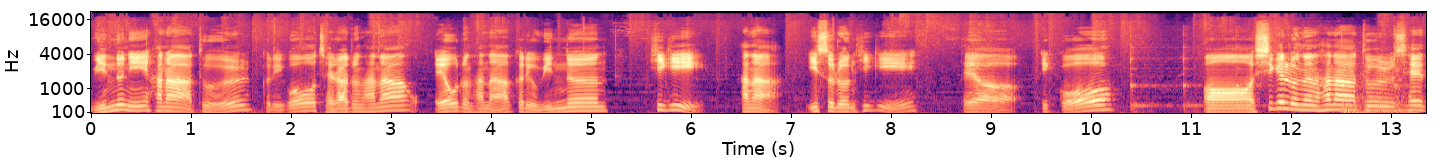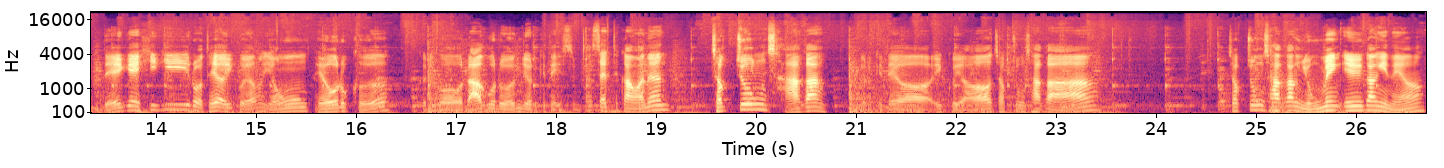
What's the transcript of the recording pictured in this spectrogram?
윗눈이 하나, 둘, 그리고 제라룬 하나, 에오룬 하나, 그리고 윗눈 희귀 하나, 이슬은 희귀 되어 있고 어 시겔루는 하나 둘셋네 개 희귀로 되어 있고요. 영웅 베어루크 그리고 라구룬 이렇게 되어 있습니다. 세트 강화는 적중 4강 이렇게 되어 있고요. 적중 4강. 적중 4강 용맹 1강이네요.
